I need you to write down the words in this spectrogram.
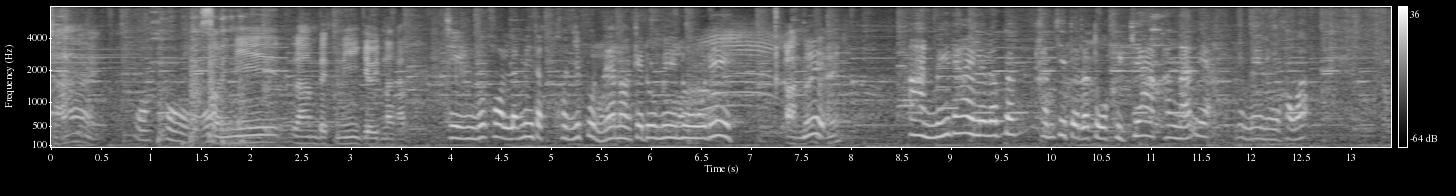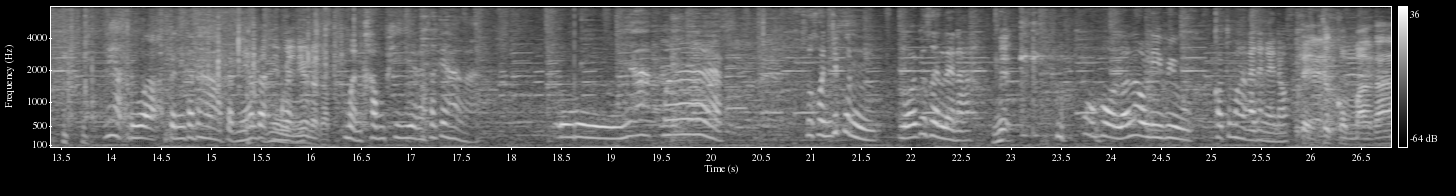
ใช่. โอ้โห ซอยนี้ร้านเบเกอรี่เยอะนะครับจริงทุกคนแล้วมีแต่คนญี่ปุ่นแน่นอนแกดูเมนูดิ อ่านได้ไหมอ่านไม่ได้เลยแล้วแบบคันจิแต่ละตัวคือยากทั้งนั้นเนี่ยเนี่ยเมนูเขาว่า เนี่ยดูอะเป็นกระดาษแบบเนี้ยแบบนี่เหเมมือนนูนะครับ เหมือนคัมภีร์อะไรสักอย่างอะโอ้โหยากมาก คือคนญี่ปุ่นร้อยเปอร์เซ็นต์เลยนะ เนี่ย โอ้โห แล้วเรารีวิวเขาจะมากันยังไงเนาะแต่ทุกคนมาได้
